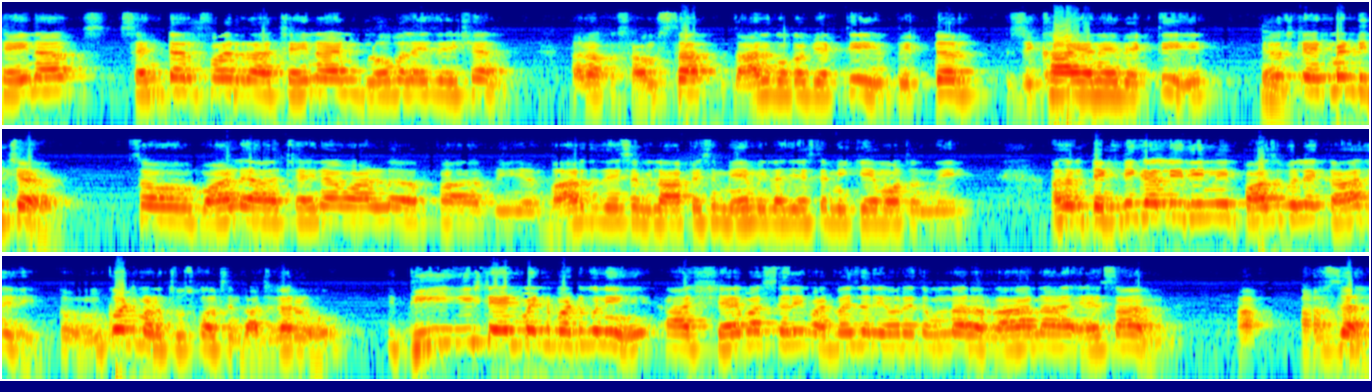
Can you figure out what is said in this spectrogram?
China centre for China and globalization అనే ఒక సంస్థ దానికి ఒక వ్యక్తి విక్టర్ జిఖాయ్ అనే వ్యక్తి ఏదో స్టేట్మెంట్ ఇచ్చారు సో వాళ్ళు చైనా వాళ్ళు భారతదేశం ఇలా ఆపేసి మేము ఇలా చేస్తే మీకేమవుతుంది? అసలు టెక్నికల్లీ దీన్ని పాసిబులే కాదు ఇది. సో ఇంకోటి మనం చూసుకోవాల్సింది రాజు గారు దీ ఈ స్టేట్మెంట్ పట్టుకుని ఆ షేబాజ్ షరీఫ్ అడ్వైజర్ ఎవరైతే ఉన్నారో రానా ఎహసాన్ అఫ్జల్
